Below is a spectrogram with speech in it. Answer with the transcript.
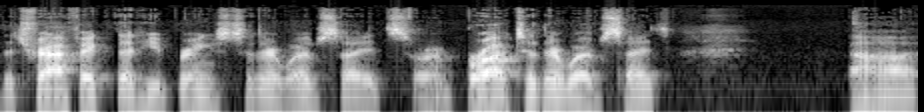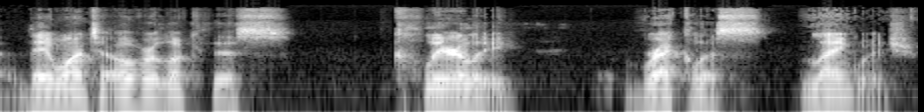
the traffic that he brings to their websites or brought to their websites, uh, they want to overlook this clearly reckless language.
